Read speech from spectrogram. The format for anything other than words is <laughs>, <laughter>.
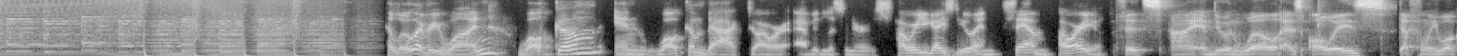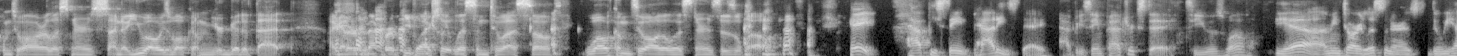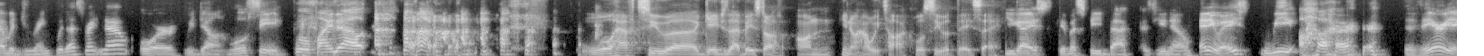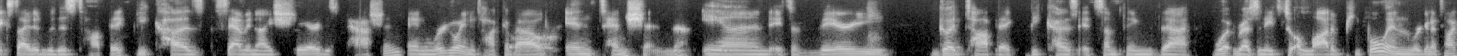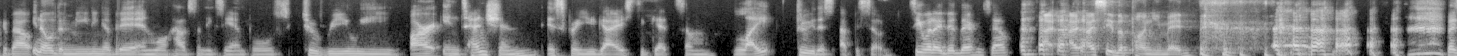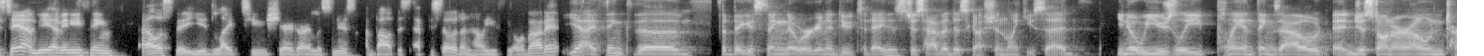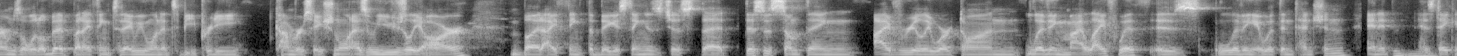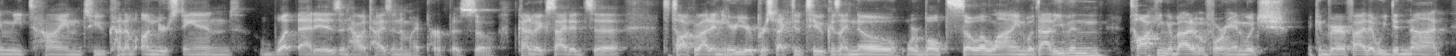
Hello, everyone. Welcome and welcome back to our avid listeners. How are you guys doing? Sam, how are you? Fitz, I am doing well as always. Definitely welcome to all our listeners. I know you always welcome. You're good at that. I got to <laughs> remember people actually listen to us. So, welcome to all the listeners as well. <laughs> hey, happy St. Patty's Day. Happy St. Patrick's Day to you as well. Yeah, I mean, to our listeners, do we have a drink with us right now or we don't? We'll see. We'll find out. <laughs> <laughs> we'll have to uh, gauge that based off on you know how we talk. We'll see what they say. You guys give us feedback, as you know. Anyways, we <laughs> are very excited with this topic because Sam and I share this passion, and we're going to talk about intention. And it's a very good topic because it's something that what resonates to a lot of people. And we're going to talk about you know the meaning of it and we'll have some examples to really our intention is for you guys to get some light through this episode. See what i did there sam <laughs> I, I, see the pun you made. <laughs> <laughs> But sam do you have anything else that you'd like to share to our listeners about this episode and how you feel about it yeah i think the the biggest thing that we're going to do today is just have a discussion like you said you know, we usually plan things out just on our own terms a little bit, but I think today we want it to be pretty conversational as we usually are. But I think the biggest thing is just that this is something I've really worked on living my life with is living it with intention. And it mm-hmm. has taken me time to kind of understand what that is and how it ties into my purpose. So I'm kind of excited to to talk about it and hear your perspective too, because I know we're both so aligned without even talking about it beforehand, which I can verify that we did not.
